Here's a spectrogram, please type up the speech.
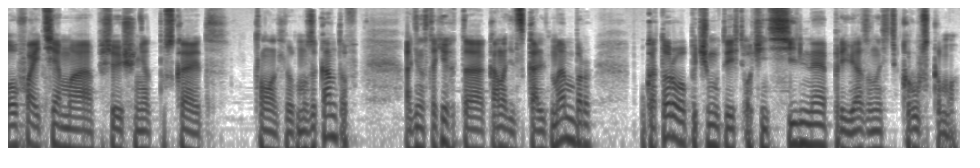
Лоу-фай тема все еще не отпускает талантливых музыкантов. Один из таких это канадец Cult Member, у которого почему-то есть очень сильная привязанность к русскому.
